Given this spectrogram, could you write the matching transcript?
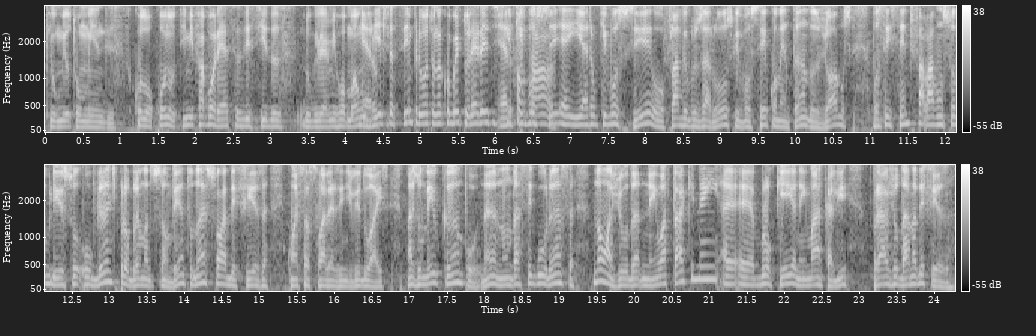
que o Milton Mendes colocou no time favorece as descidas do Guilherme Romão e deixa que... sempre outro na cobertura. Era isso era que, que você é, E era o que você, o Flávio Brusarosco e você comentando os jogos, vocês sempre falavam sobre isso. O grande problema do São Bento não é só a defesa com essas falhas individuais, mas o meio campo, né? Não dá segurança, não ajuda nem o ataque, nem é, é, bloqueia, nem marca ali para ajudar na defesa.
